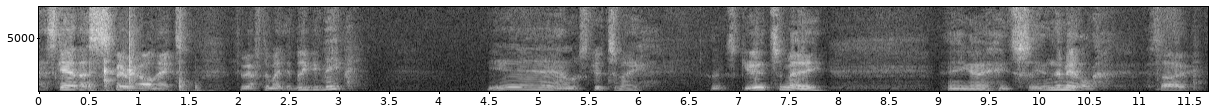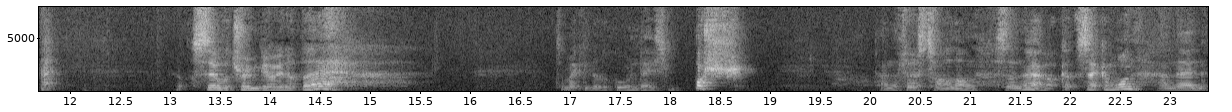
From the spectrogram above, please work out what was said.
Let's get the spirit on it. Do we have to make the bleepy bleep? Yeah, looks good to me. Looks good to me. There you go, it's in the middle. So, got the silver trim going up there to make it look all nice and bush and the first tile on. So now I've got to cut the second one and then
